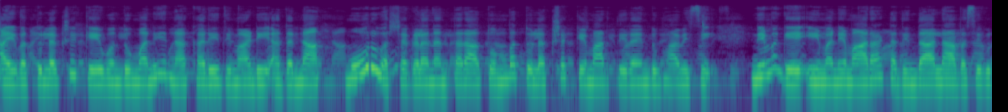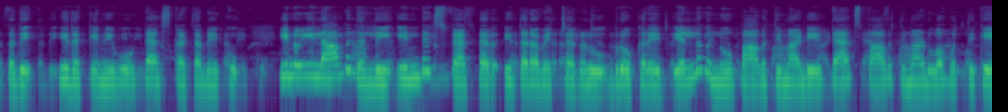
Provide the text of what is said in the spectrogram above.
ಐವತ್ತು ಲಕ್ಷಕ್ಕೆ ಒಂದು ಮನೆಯನ್ನ ಖರೀದಿ ಮಾಡಿ ಅದನ್ನ ಮೂರು ವರ್ಷಗಳ ನಂತರ ತೊಂಬತ್ತು ಲಕ್ಷಕ್ಕೆ ಮಾರ್ತೀರಾ ಎಂದು ಭಾವಿಸಿ. ನಿಮಗೆ ಈ ಮನೆ ಮಾರಾಟದಿಂದ ಲಾಭ ಸಿಗುತ್ತದೆ. ಇದಕ್ಕೆ ನೀವು ಟ್ಯಾಕ್ಸ್ ಕಟ್ಟಬೇಕು. ಇನ್ನು ಈ ಲಾಭದಲ್ಲಿ ಇಂಡೆಕ್ಸ್ ಫ್ಯಾಕ್ಟರ್, ಇತರ ವೆಚ್ಚಗಳು, ಬ್ರೋಕರೇಜ್ ಎಲ್ಲವನ್ನು ಪಾವತಿ ಮಾಡಿ ಟ್ಯಾಕ್ಸ್ ಪಾವತಿ ಮಾಡುವ ಹೊತ್ತಿಗೆ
